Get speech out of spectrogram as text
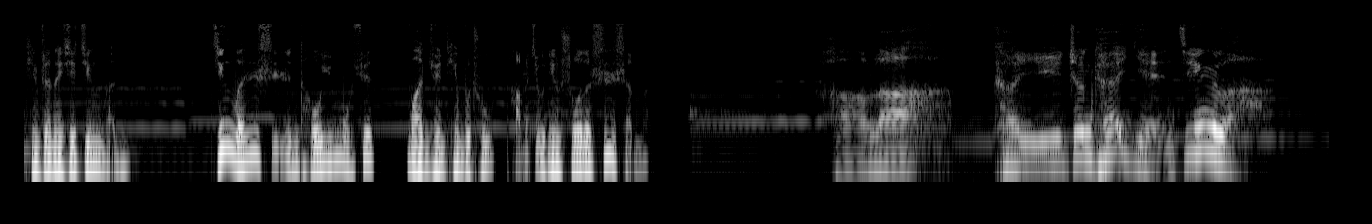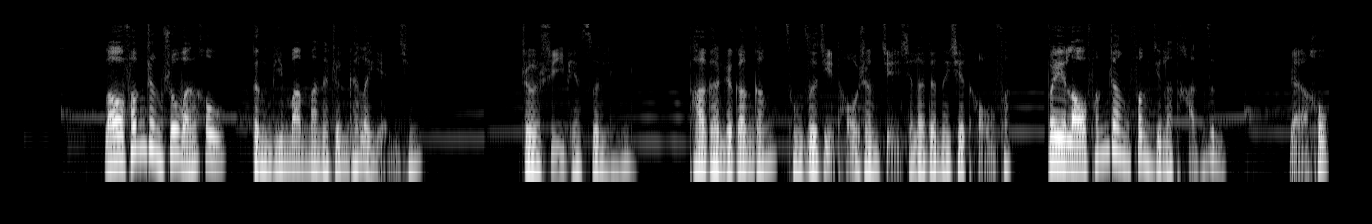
听着那些经文，经文使人头晕目眩，完全听不出他们究竟说的是什么。好了，可以睁开眼睛了。老方正说完后，邓斌慢慢的睁开了眼睛。这是一片森林里，他看着刚刚从自己头上剪下来的那些头发，被老方丈放进了坛子里，然后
